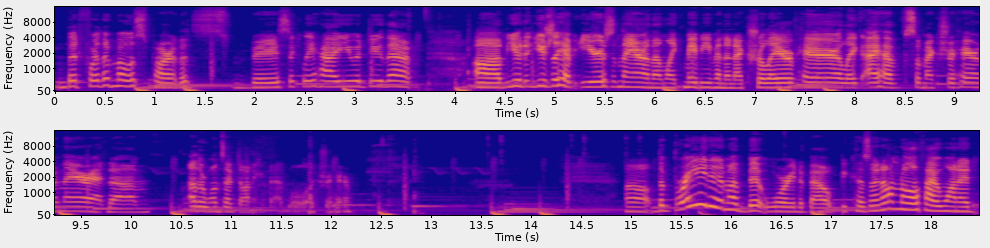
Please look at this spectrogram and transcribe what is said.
But for the most part, that's basically how you would do that. Um, you'd usually have ears in there and then like maybe even an extra layer of hair. Like I have some extra hair in there and um, other ones I've done even add a little extra hair. Uh, the braid I'm a bit worried about because I don't know if I wanted...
